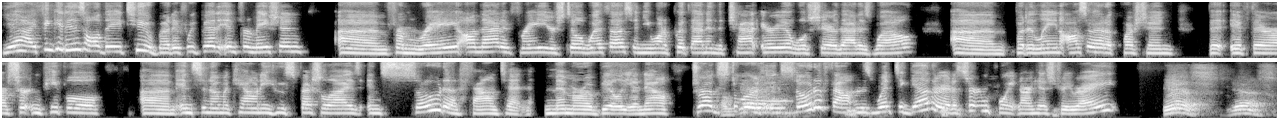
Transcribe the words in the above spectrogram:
Yeah, I think it is all day too. But if we get information um, from Ray on that, if Ray, you're still with us and you want to put that in the chat area, we'll share that as well. Um, but Elaine also had a question that if there are certain people um, in Sonoma County who specialize in soda fountain memorabilia. Now, drugstores okay. and soda fountains went together at a certain point in our history, right? Yes, yes.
